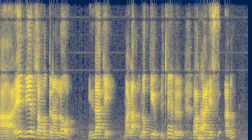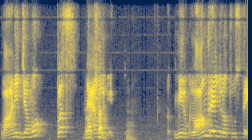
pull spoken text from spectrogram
ఆ అరేబియన్ సముద్రంలో ఇందాకే మళ్ళా నొక్కి వక్కాణిస్తున్నాను. వాణిజ్యము ప్లస్. ఉమ్, మీరు లాంగ్ రేంజ్లో చూస్తే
